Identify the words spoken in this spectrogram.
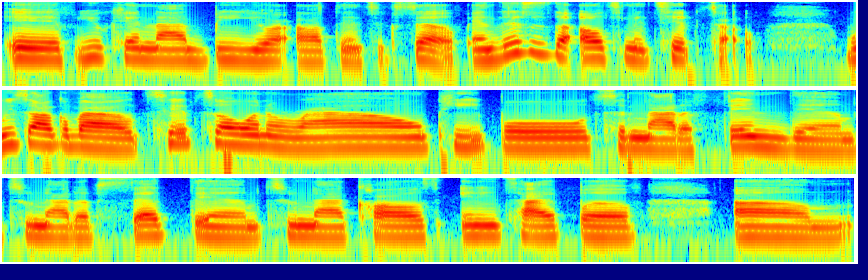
if you cannot be your authentic self? And this is the ultimate tiptoe. We talk about tiptoeing around people to not offend them, to not upset them, to not cause any type of um,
